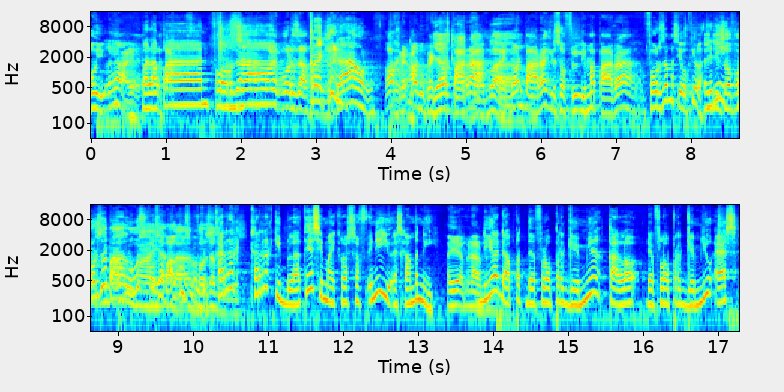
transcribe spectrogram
Oh iya, iya, iya. balapan Forza. Oh, Forza Forza. Crackdown. Oh, crack, aduh Ya, Crackdown parah. Crackdown lah. Crackdown parah, Gears of 5 parah. Forza masih oke lah. Eh, Jadi War Forza 5 bagus, lumayan Forza lah, bagus, Forza karena bagus. karena kiblatnya si Microsoft ini US company. Oh, iya benar. Dia dapat developer gamenya kalau developer game US,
